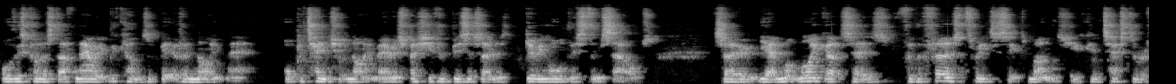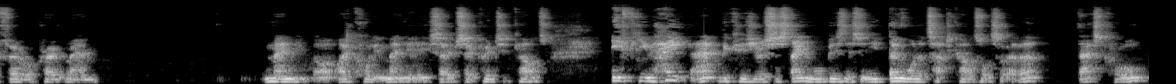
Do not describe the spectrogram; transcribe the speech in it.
all this kind of stuff, now it becomes a bit of a nightmare or potential nightmare, especially for business owners doing all this themselves. So yeah, my gut says for the first three to six months, you can test a referral program. Man, I call it manually, so so printed cards. If you hate that because you're a sustainable business and you don't want to touch cards whatsoever, that's cool.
